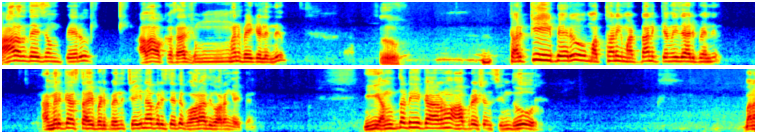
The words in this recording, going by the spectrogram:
భారతదేశం పేరు అలా ఒక్కసారి జుమ్మని పైకి వెళ్ళింది టర్కీ పేరు మొత్తానికి మట్టానికి కిందకి జారిపోయింది. అమెరికా స్థాయి పడిపోయింది చైనా పరిస్థితి అయితే ఘోరాది ఘోరంగా అయిపోయింది. ఈ అంతటికి కారణం ఆపరేషన్ సింధూర్. మన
